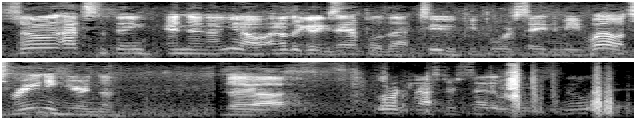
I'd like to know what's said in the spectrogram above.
So that's the thing. And then, uh, you know, another good example of that too, people were saying to me, well, it's raining here and the, the uh, forecaster said it was going to snow today.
